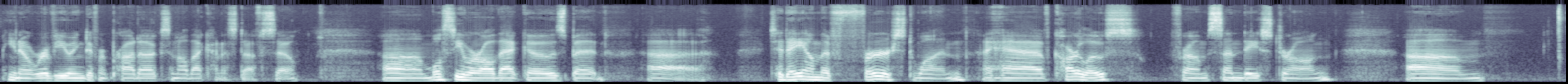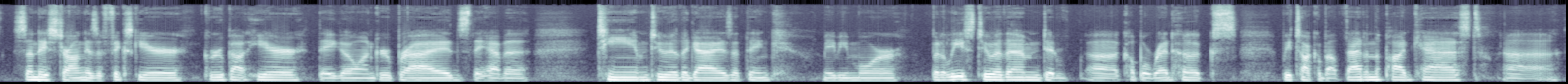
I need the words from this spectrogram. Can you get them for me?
you know, reviewing different products and all that kind of stuff. So, um, we'll see where all that goes, but uh, today on the first one, I have Carlos from Sunday Strong. Um, Sunday Strong is a fixed gear group out here. They go on group rides. They have a team, two of the guys, I think, maybe more, but at least two of them did uh, a couple red hooks. We talk about that in the podcast. Uh,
